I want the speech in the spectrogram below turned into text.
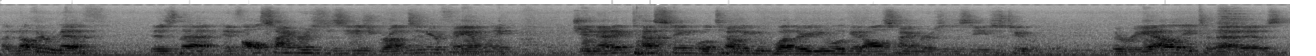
Another myth is that if Alzheimer's disease runs in your family, genetic testing will tell you whether you will get Alzheimer's disease too. The reality to that is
